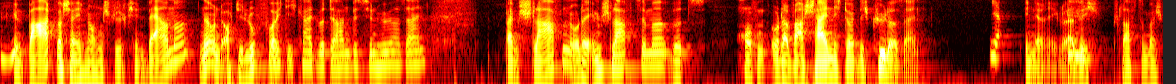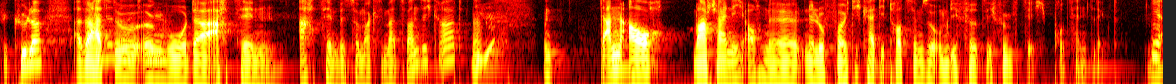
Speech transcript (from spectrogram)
Im Bad wahrscheinlich noch ein Stückchen wärmer ne? und auch die Luftfeuchtigkeit wird da ein bisschen höher sein. Beim Schlafen oder im Schlafzimmer wird es hoffen oder wahrscheinlich deutlich kühler sein. Ja. In der Regel. Also ich schlafe zum Beispiel kühler. Also hast du ja. irgendwo da 18, 18 bis zu maximal 20 Grad. Ne? Und dann auch wahrscheinlich auch eine, eine Luftfeuchtigkeit, die trotzdem so um die 40, 50 Prozent liegt. Ja.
